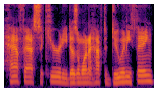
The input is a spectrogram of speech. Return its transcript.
half-ass security doesn't want to have to do anything.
